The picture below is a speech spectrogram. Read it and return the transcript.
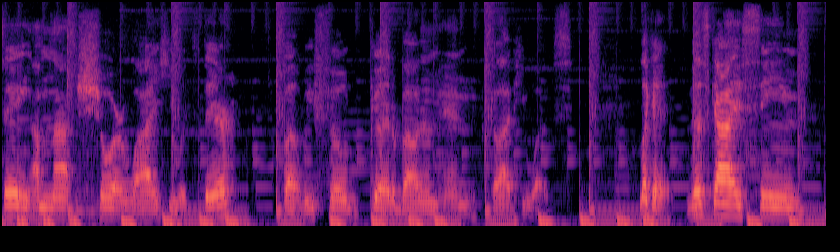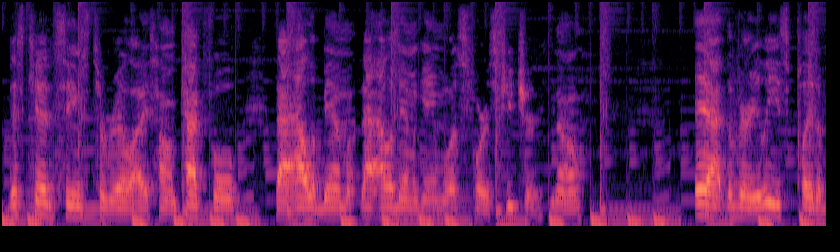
saying, "I'm not sure why he was there, but we feel good about him and glad he was." Look at this guy seemed this kid seems to realize how impactful that Alabama that Alabama game was for his future. You know, it at the very least played a,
